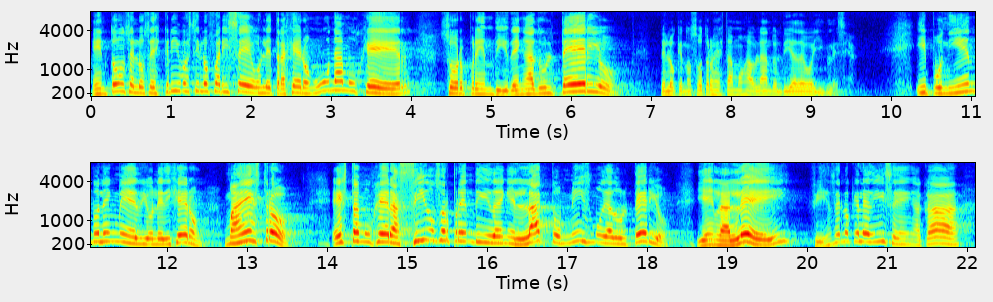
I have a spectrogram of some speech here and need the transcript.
Entonces los escribas y los fariseos le trajeron una mujer sorprendida en adulterio, de lo que nosotros estamos hablando el día de hoy, iglesia. Y poniéndole en medio le dijeron, maestro, esta mujer ha sido sorprendida en el acto mismo de adulterio. Y en la ley, fíjense lo que le dicen acá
